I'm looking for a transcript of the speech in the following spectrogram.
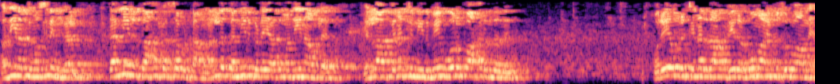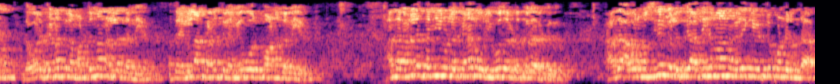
மதீனத்து முஸ்லிம்கள் தண்ணீருக்காக கஷ்டப்பட்டாங்க. நல்ல தண்ணீர் கிடையாது மதீனாவில். எல்லா கிணற்று நீருமே ஓர்ப்பாக இருந்தது. ஒரே ஒரு கிணறு தான் வீர ரூமா என்று சொல்லுவாங்க. இந்த ஒரு கிணத்துல மட்டும்தான் நல்ல தண்ணீர். மற்ற எல்லா கிணத்துலையுமே ஒரு பான தண்ணீர். அந்த நல்ல தண்ணீர் உள்ள கிணறு ஒரு யூதர் இடத்துல இருக்குது. அது அவர் முஸ்லிம்களுக்கு அதிகமான விலைக்கு விட்டு கொண்டிருந்தார்.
